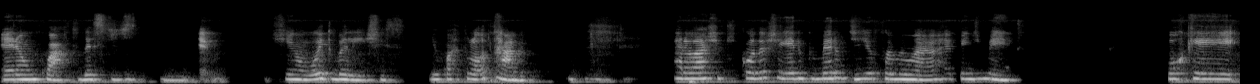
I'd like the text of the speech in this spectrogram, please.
era um quarto desses. Tinham oito beliches e o quarto lotado. Cara, eu acho que quando eu cheguei no primeiro dia foi meu maior arrependimento. Porque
